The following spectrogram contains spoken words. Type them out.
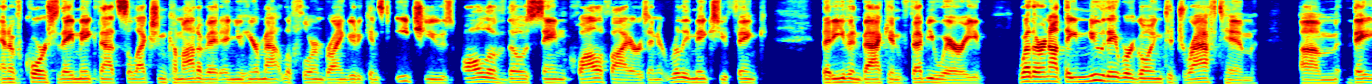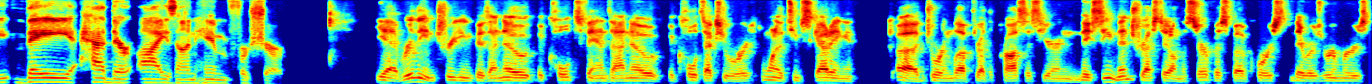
And of course, they make that selection come out of it, and you hear Matt LaFleur and Brian Gutekunst each use all of those same qualifiers, and it really makes you think that even back in February, whether or not they knew they were going to draft him, um, they they had their eyes on him for sure. Yeah, really intriguing because I know the Colts fans. I know the Colts actually were one of the teams scouting uh, Jordan Love throughout the process here, and they seemed interested on the surface. But of course, there was rumors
